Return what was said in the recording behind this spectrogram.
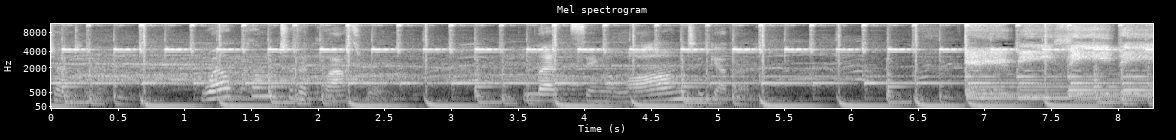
gentlemen, welcome to the classroom. Let's sing along together. A B C D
